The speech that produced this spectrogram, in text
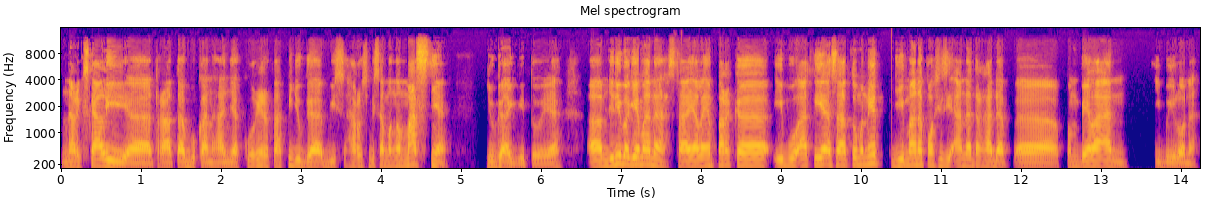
Menarik sekali, ya, ternyata bukan hanya kurir, tapi juga bisa, harus bisa mengemasnya juga gitu ya. Um, jadi bagaimana? Saya lempar ke Ibu Atia satu menit. Gimana posisi Anda terhadap uh, pembelaan Ibu Ilona?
